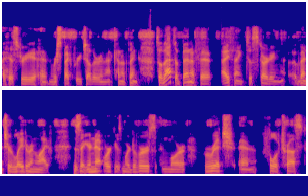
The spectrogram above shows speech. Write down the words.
a history and respect for each other and that kind of thing. So that's a benefit, I think, to starting a venture later in life is that your network is more diverse and more rich and full of trust.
